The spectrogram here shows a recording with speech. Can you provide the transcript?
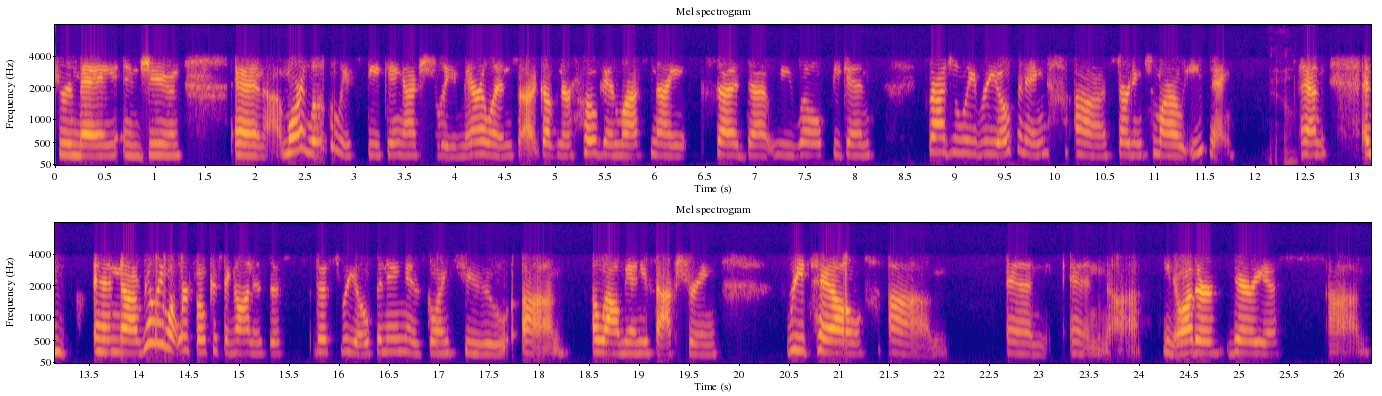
through May and June. And uh, more locally speaking, actually, Maryland uh, Governor Hogan last night said that we will begin gradually reopening uh, starting tomorrow evening. Yeah. And and and uh, really, what we're focusing on is this this reopening is going to um, allow manufacturing, retail, um, and and uh, you know other various um,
